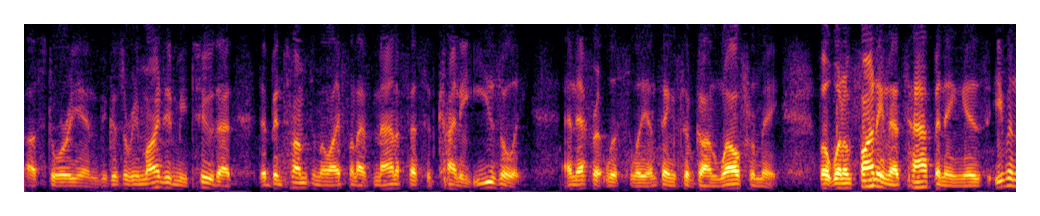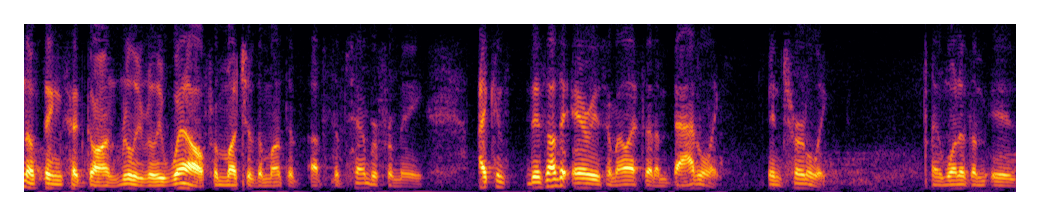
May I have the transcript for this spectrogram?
uh, story in because it reminded me too that there've been times in my life when I've manifested kind of easily and effortlessly and things have gone well for me. But what I'm finding that's happening is even though things had gone really really well for much of the month of, of September for me, I can there's other areas in my life that I'm battling internally. And one of them is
